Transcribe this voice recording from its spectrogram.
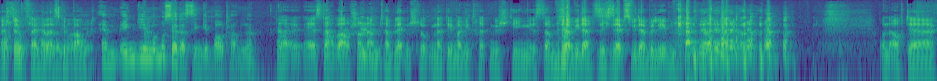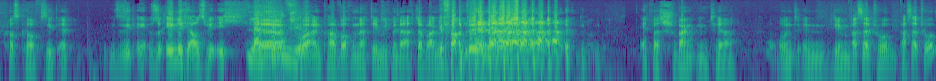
Ja, stimmt, vielleicht hat er es gebaut. Ähm, irgendjemand muss ja das Ding gebaut haben, ne? Ja, er ist da aber auch schon am Tablettenschlucken, nachdem er die Treppen gestiegen ist, damit er wieder sich selbst wieder beleben kann. Und auch der Koskov sieht, sieht eh- so ähnlich aus wie ich äh, vor ein paar Wochen, nachdem ich mit der Achterbahn gefahren bin. Etwas schwankend, ja. Und in dem Wasserturm, Wasserturm?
